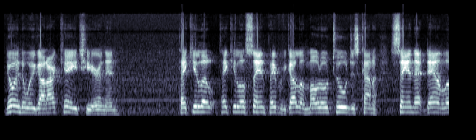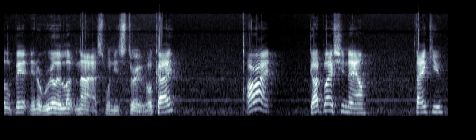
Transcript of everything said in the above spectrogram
doing till we got our cage here, and then take your little take your little sandpaper. If you got a little moto tool, just kind of sand that down a little bit, and it'll really look nice when it's through. Okay. All right. God bless you now. Thank you.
